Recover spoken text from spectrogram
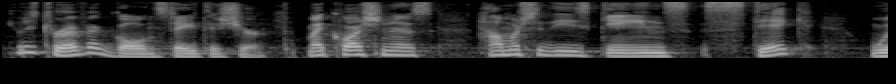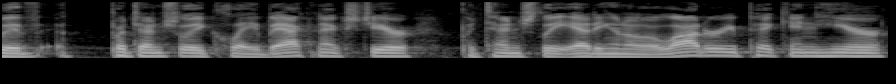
He was terrific at Golden State this year. My question is, how much of these gains stick? With potentially Clay back next year, potentially adding another lottery pick in here.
